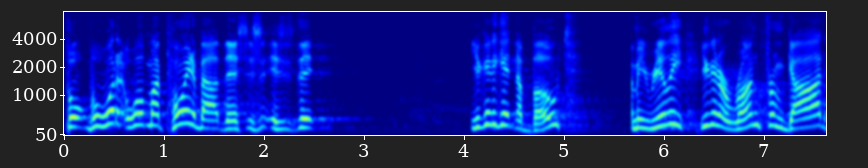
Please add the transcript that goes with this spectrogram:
But, but what, what my point about this is, is that you're going to get in a boat? I mean, really? You're going to run from God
